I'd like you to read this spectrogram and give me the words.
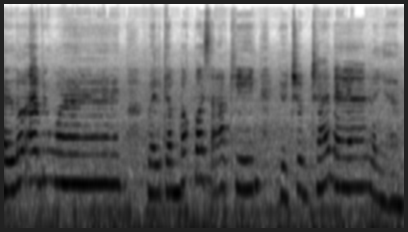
Hello everyone! Welcome back po sa aking YouTube channel. Ayan.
